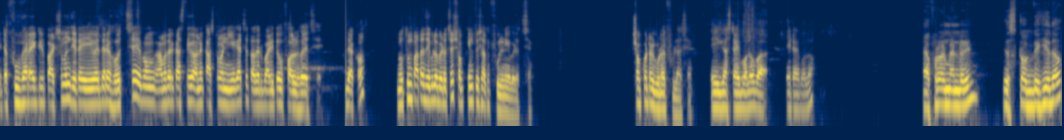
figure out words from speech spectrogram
এটা ফু ভ্যারাইটির পার্সিমন যেটা এই ওয়েদারে হচ্ছে এবং আমাদের কাছ থেকে অনেক কাস্টমার নিয়ে গেছে তাদের বাড়িতেও ফল হয়েছে। দেখো নতুন পাতা যেগুলো বেরোচ্ছে সব কিন্তু সাথে ফুল নিয়ে বেরোচ্ছে। সবকটার গোড়ায় ফুল আছে। এই গাছটাই বলো বা এটাই বলো। অ্যাফোরার ম্যান্ডারিন স্টক দেখিয়ে দাও।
